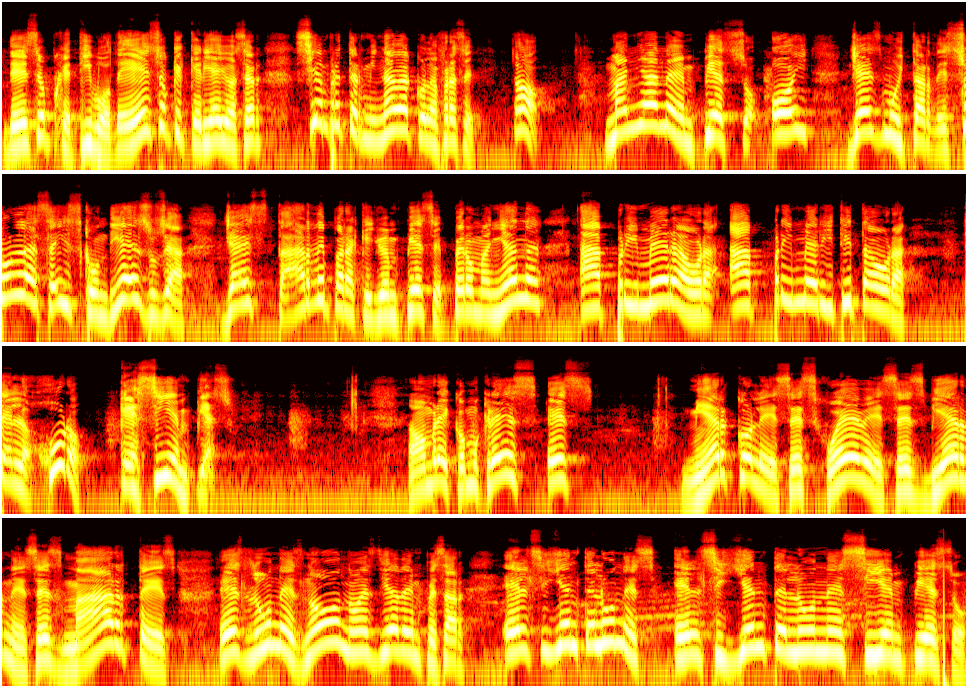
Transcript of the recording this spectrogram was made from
de ese objetivo, de eso que quería yo hacer, siempre terminaba con la frase, no, Mañana empiezo. Hoy ya es muy tarde. Son las 6 con 10. O sea, ya es tarde para que yo empiece. Pero mañana, a primera hora, a primeritita hora, te lo juro que sí empiezo. Hombre, ¿cómo crees? Es miércoles, es jueves, es viernes, es martes, es lunes. No, no es día de empezar. El siguiente lunes, el siguiente lunes sí empiezo.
